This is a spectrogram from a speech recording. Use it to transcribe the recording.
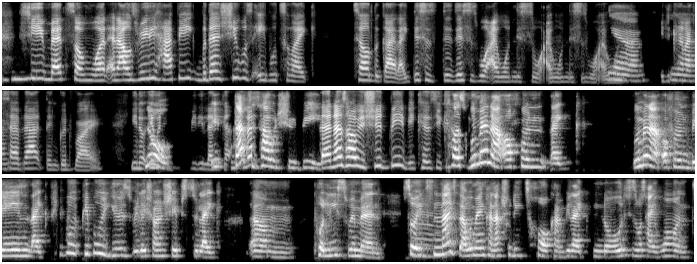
Mhm. she met someone and i was really happy but then she was able to like tell the guy like this is this is what i want this is what i want this is what i want Yeah. if you can't yeah. accept that then goodbye you know No, really like it, that, that that is how it should be. and that's how it should be because you because women are often like women are often being like people people use relationships to like um police women so it's Mm. nice that women can actually talk and be like no this is what i want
